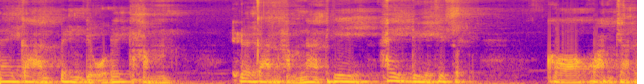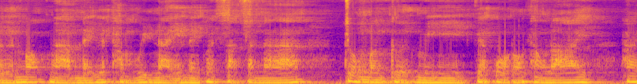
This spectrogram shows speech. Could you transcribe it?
ในการเป็นอยู่ด้วยธรรมด้วยการทำหน้าที่ให้ดีที่สุด ขอความเจริญงอกงามในธรรมวินัยในพระศาสนา จงบังเกิดมีแก่พวกเราทั้งหลาย ให้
